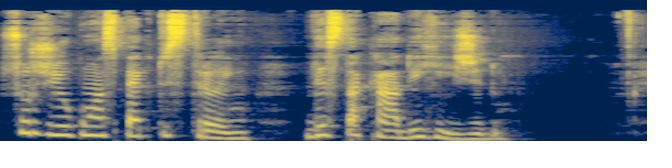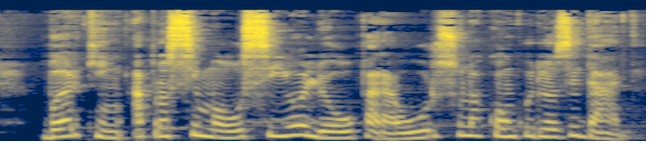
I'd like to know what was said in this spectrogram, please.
surgiu com um aspecto estranho, destacado e rígido. Birkin aproximou-se e olhou para Úrsula com curiosidade.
